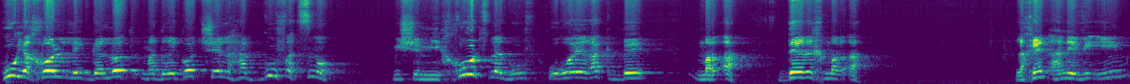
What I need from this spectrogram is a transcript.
הוא יכול לגלות מדרגות של הגוף עצמו. מי שמחוץ לגוף הוא רואה רק במראה, דרך מראה. לכן הנביאים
